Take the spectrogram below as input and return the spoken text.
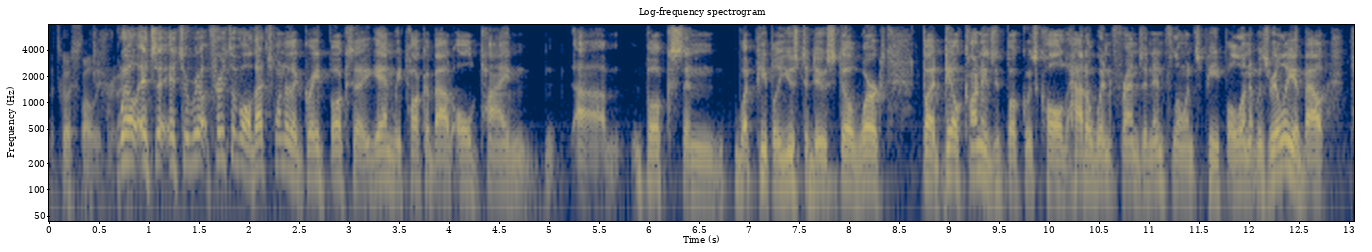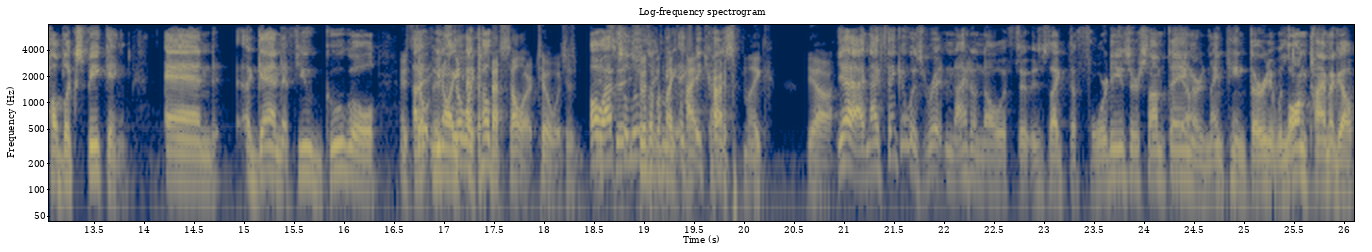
Let's go slowly through. That. Well, it's a it's a real. First of all, that's one of the great books. Again, we talk about old time um, books and what people used to do still works. But Dale Carnegie's book was called How to Win Friends and Influence People, and it was really about public speaking. And again, if you Google, it's still, uh, you know, still I, like I a bestseller too, which is oh, absolutely. It shows up on like high charts, like yeah. Yeah, and I think it was written, I don't know if it was like the 40s or something yeah. or 1930, it was a long time ago.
